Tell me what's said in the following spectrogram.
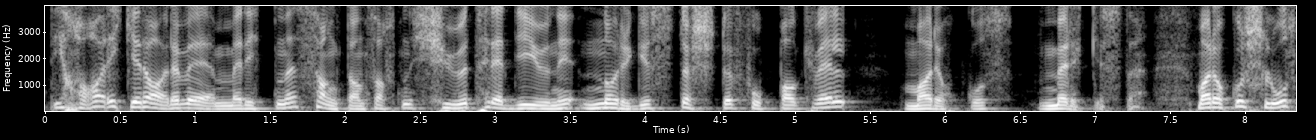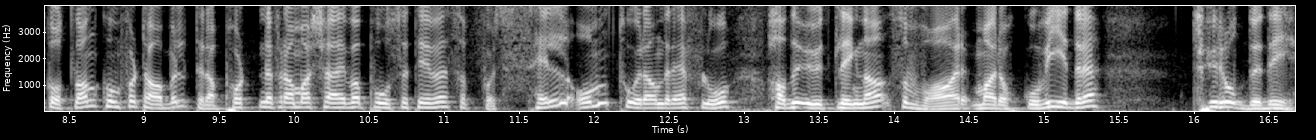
De har ikke rare VM-merittene. Sankthansaften 23.6, Norges største fotballkveld. Marokkos mørkeste. Marokko slo Skottland komfortabelt. Rapportene fra Marseille var positive, så for selv om Tore André Flo hadde utligna, så var Marokko videre. Trodde de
